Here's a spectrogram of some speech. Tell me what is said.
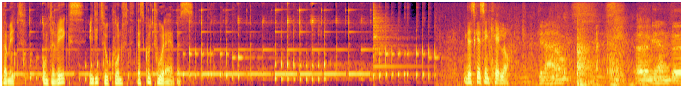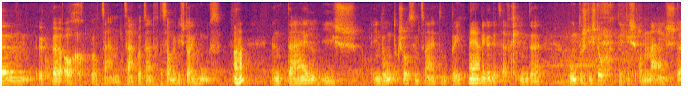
damit? Unterwegs in die Zukunft des Kulturerbes. Und jetzt geht es in den Keller. Genau. Äh, wir haben ähm, etwa 8%, 10% von der Sammlung ist hier im Haus. Aha. Ein Teil ist in der Untergeschoss, im zweiten und dritten. Ja. Wir gehen jetzt einfach in den untersten Stock. Dort ist am meisten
